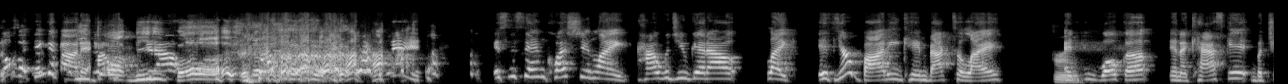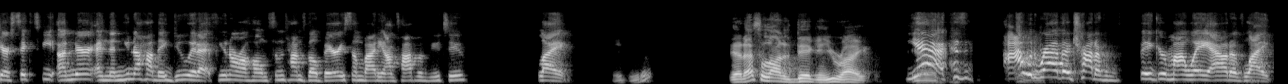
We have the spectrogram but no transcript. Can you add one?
No, but think about it. How would you out? it's the same question. Like, how would you get out? Like, if your body came back to life and you woke up in a casket, but you're six feet under, and then you know how they do it at funeral homes. Sometimes they'll bury somebody on top of you too. Like, Yeah, that's a lot of digging. You're right. yeah, because I would rather try to figure my way out of like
